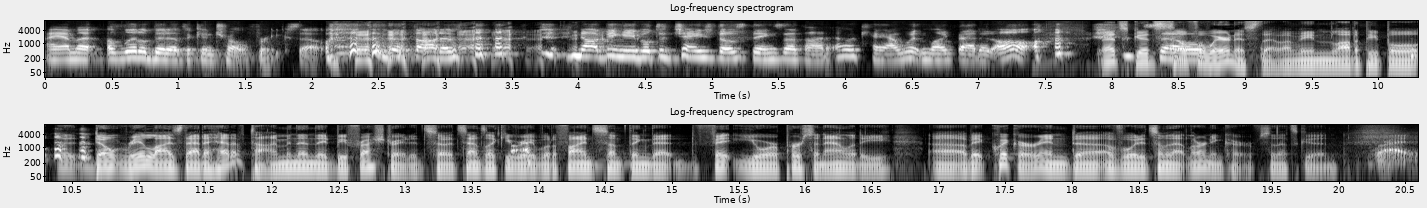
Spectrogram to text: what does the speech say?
I am a, a little bit of a control freak. So the thought of not being able to change those things, I thought, okay, I wouldn't like that at all. That's good so, self awareness, though. I mean, a lot of people uh, don't realize that ahead of time and then they'd be frustrated. So it sounds like you were able to find something that fit your personality uh, a bit quicker and uh, avoided some of that learning curve. So that's good. Right.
